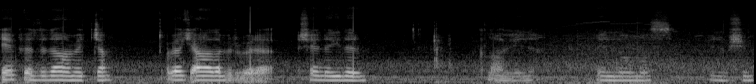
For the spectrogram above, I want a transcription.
Gamepad ile devam edeceğim. Belki arada bir böyle şeyle giderim. Klavyeyle. Belli olmaz. Benim işim.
